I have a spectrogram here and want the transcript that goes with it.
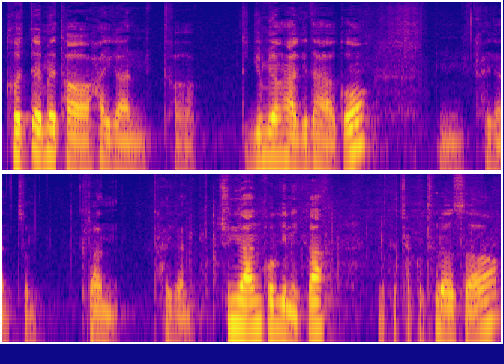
그것 때문에 더 하여간 더 유명하기도 하고 음, 하여간 좀 그런 하여간 중요한 곡이니까 자꾸 들어서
